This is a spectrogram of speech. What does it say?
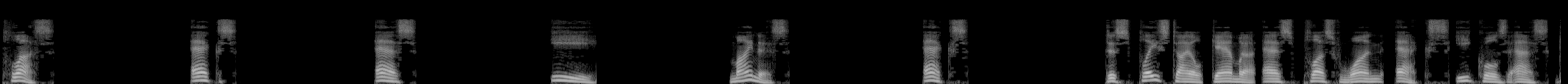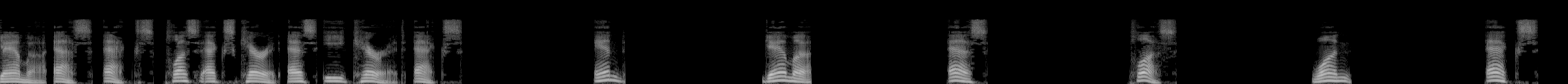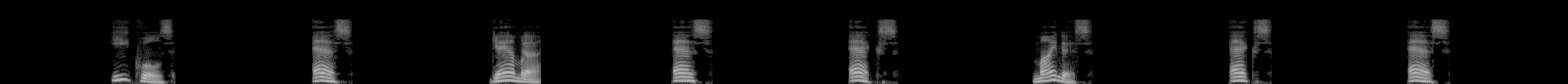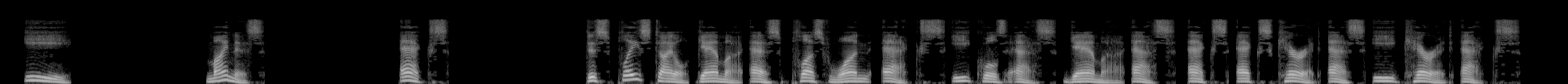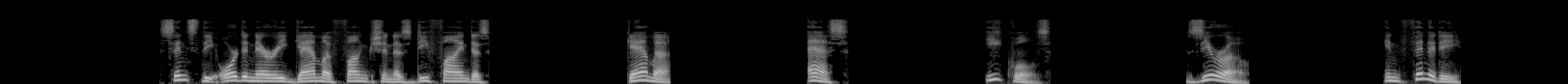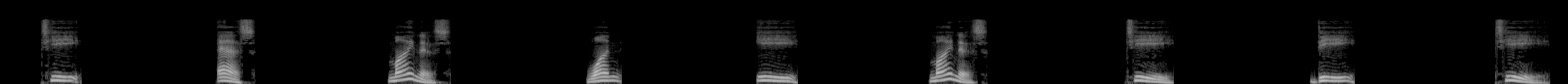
plus X S E minus X display style gamma s plus 1 x equals s gamma s x plus x caret s e caret x and gamma s plus 1 x equals s gamma s x minus x s e minus x Display style gamma s plus one x equals s gamma s x x caret s e caret x. Since the ordinary gamma function is defined as gamma s equals zero infinity t s minus 1 e minus t d t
